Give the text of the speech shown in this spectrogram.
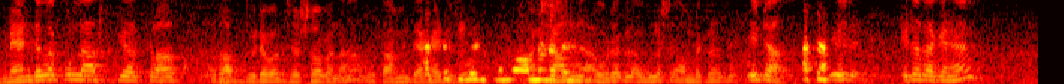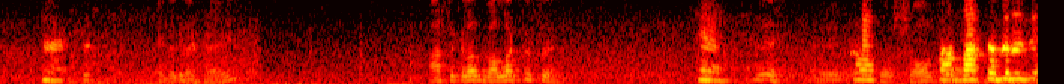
ম্যান্ডেলা করলে আজকে আর ক্লাস রাত দুইটা বাজে শেষ হবে না ওটা আমি দেখাই আচ্ছা দিব। তোমরা অন্যটা সামনে। ওটা ওগুলো আমরা এটা আচ্ছা। এটা- এটা দেখে হ্যাঁ? হ্যাঁ এটা-। দেখাই। আজকে ক্লাস ভালো লাগতেছে? হ্যাঁ। হ্যাঁ। সহজ বাচ্চাদের যে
